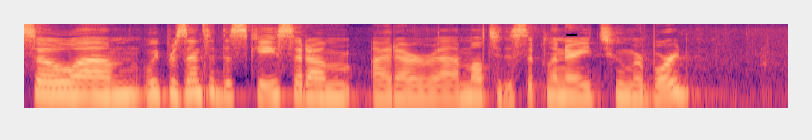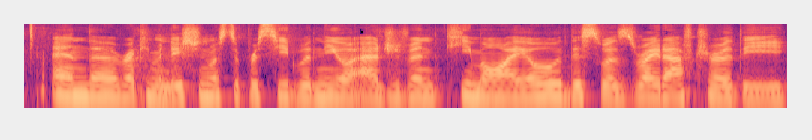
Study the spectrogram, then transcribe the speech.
So um, we presented this case at, um, at our uh, multidisciplinary tumor board, and the recommendation was to proceed with neoadjuvant chemo IO. This was right after the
